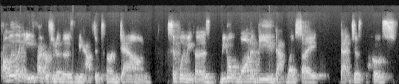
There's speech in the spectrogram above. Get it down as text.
probably like 85% of those we have to turn down simply because we don't want to be that website that just posts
